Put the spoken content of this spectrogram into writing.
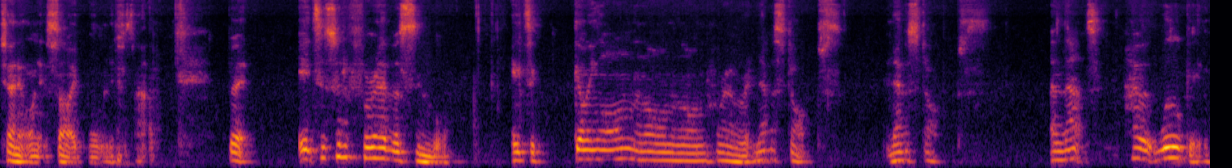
turn it on its side more it's that, but it's a sort of forever symbol. It's a going on and on and on forever. It never stops. It never stops. And that's how it will be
